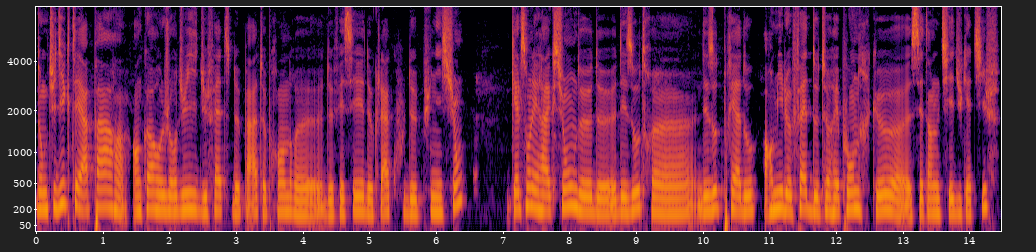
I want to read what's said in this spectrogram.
donc tu dis que tu es à part encore aujourd'hui du fait de pas te prendre euh, de fessées, de claques ou de punitions quelles sont les réactions de, des autres euh, des autres préados hormis le fait de te répondre que euh, c'est un outil éducatif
